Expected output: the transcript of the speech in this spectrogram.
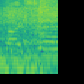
by myself.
